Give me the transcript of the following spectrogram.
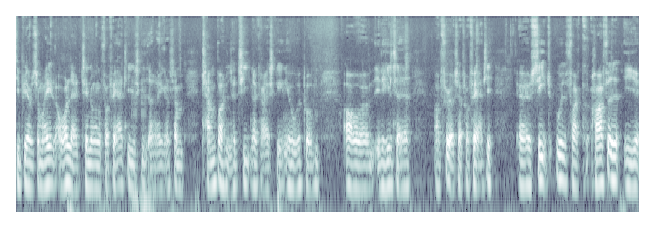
De bliver som regel overladt til nogle forfærdelige skiderikker, som tamper latin og græsk ind i hovedet på dem, og øh, i det hele taget opfører sig forfærdeligt. Øh, set ud fra hoffet i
